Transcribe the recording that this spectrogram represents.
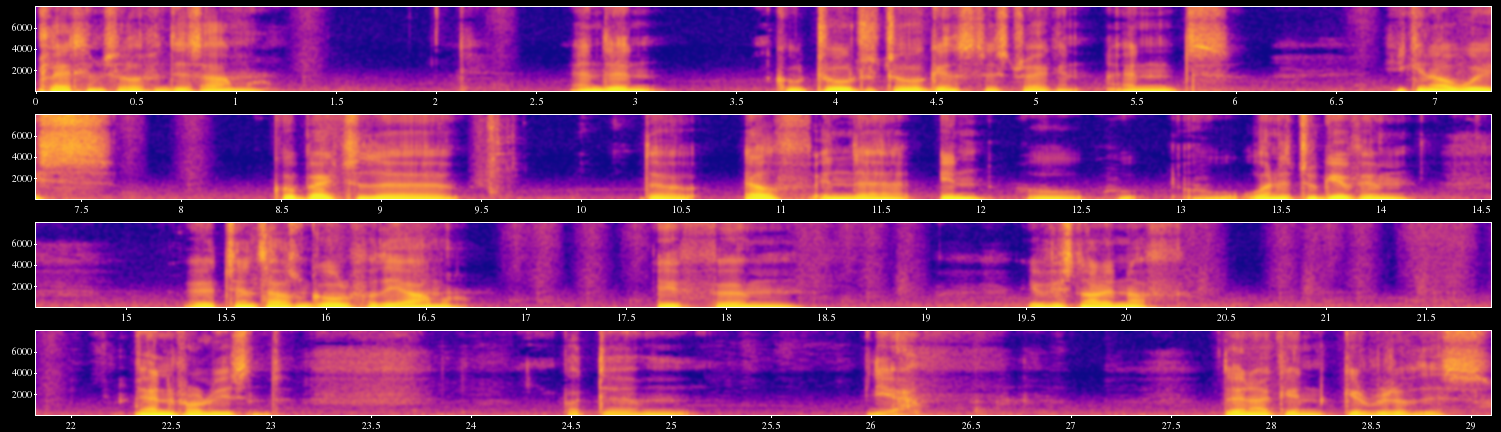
clad himself in this armor, and then go toe to toe against this dragon, and he can always go back to the the elf in the inn who who, who wanted to give him uh, 10,000 gold for the armor. If um, if it's not enough. And it probably isn't. But um, yeah. Then I can get rid of this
